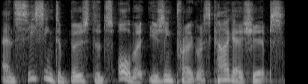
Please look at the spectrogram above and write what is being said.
and ceasing to boost its orbit using Progress cargo ships.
